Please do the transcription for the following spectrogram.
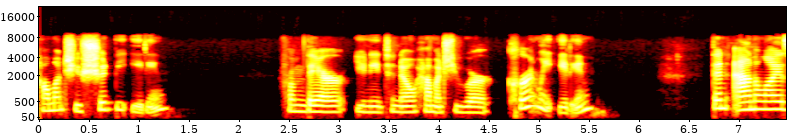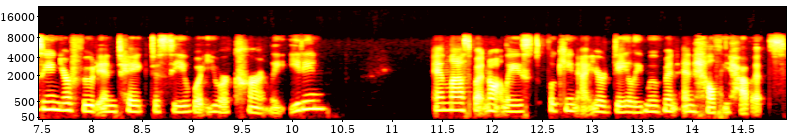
how much you should be eating. From there, you need to know how much you are currently eating. Then analyzing your food intake to see what you are currently eating. And last but not least, looking at your daily movement and healthy habits.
